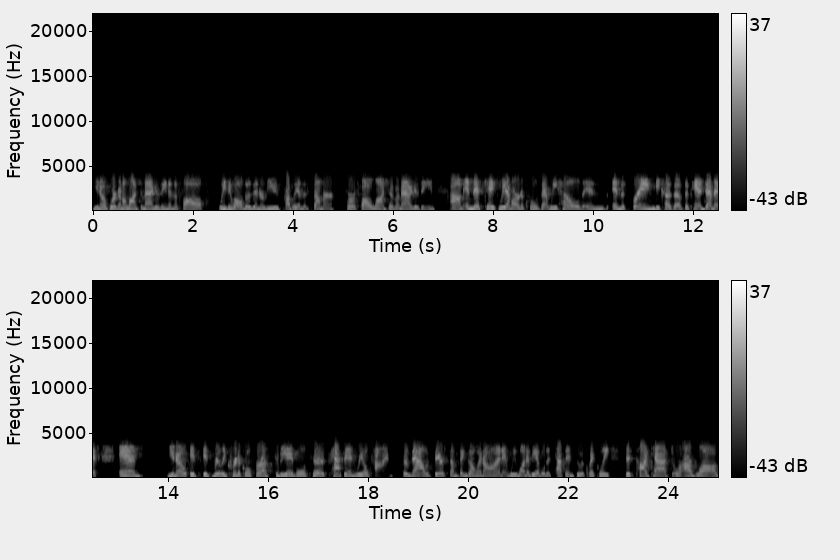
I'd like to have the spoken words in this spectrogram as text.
You know, if we're going to launch a magazine in the fall, we do all those interviews probably in the summer for a fall launch of a magazine. Um, in this case, we have articles that we held in in the spring because of the pandemic, and you know it's it's really critical for us to be able to tap in real time. So now, if there's something going on and we want to be able to tap into it quickly, this podcast or our blog,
